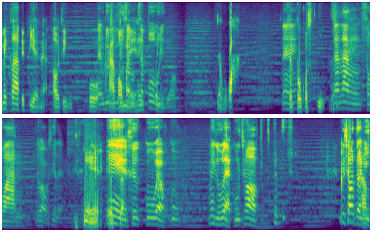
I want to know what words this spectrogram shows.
ไม่กล้าไปเปลี่ยนอะเอาจริงกูไหนดูหาดูของใหม่ดูให้แซมโป้คกูนดิเดียวเดี๋ยววะแน่สโปโกสกี้ด้านล่างสวานหรือเปล่าชื่ออะไรเนี่ยไอ้นี่สัสคือกูแบบกู ไม่รู้แหละกูชอบ กูชอบตัวนี้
